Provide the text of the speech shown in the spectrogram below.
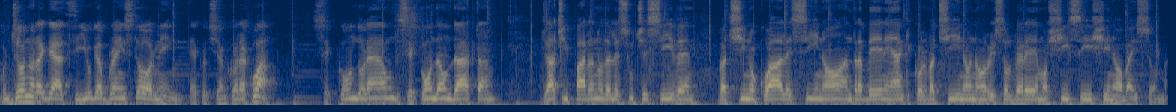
Buongiorno ragazzi, Yuga Brainstorming, eccoci ancora qua. Secondo round, seconda ondata. Già ci parlano delle successive. Vaccino quale? Sì, no, andrà bene anche col vaccino, non risolveremo, sì, sì, sì, no, beh insomma.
